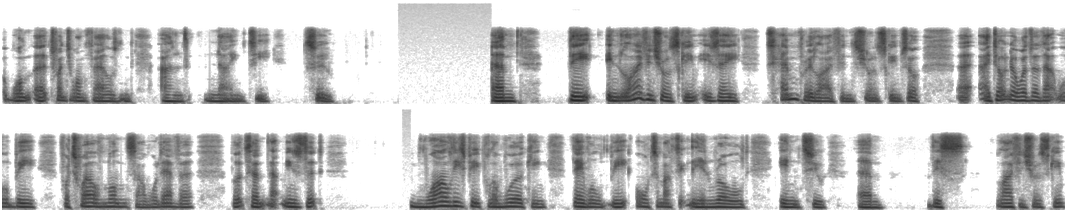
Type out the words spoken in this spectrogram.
one, uh, 21,092. Um, the in life insurance scheme is a temporary life insurance scheme. So uh, I don't know whether that will be for 12 months or whatever, but um, that means that while these people are working, they will be automatically enrolled into um, this life insurance scheme.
